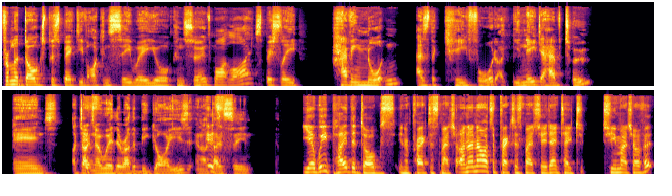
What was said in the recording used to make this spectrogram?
from the Dogs' perspective, I can see where your concerns might lie, especially having Naughton as the key forward. You need to have two, and I don't It's- know where their other big guy is, and I don't see. Yeah, we played the dogs in a practice match. And I know it's a practice match, so you don't take too, too much of it.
